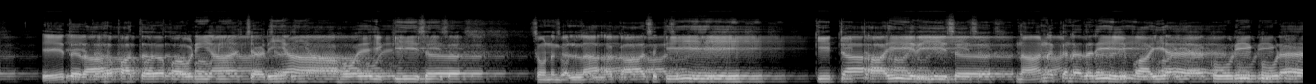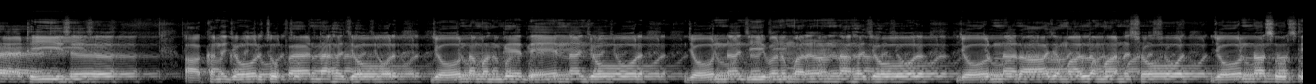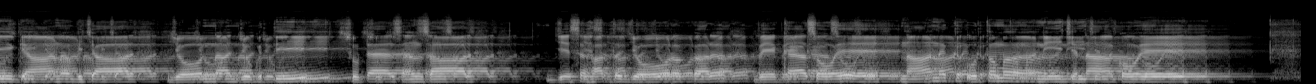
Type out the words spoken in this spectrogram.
ਏਤ ਰਾਹ ਪਤ ਪੌੜੀਆਂ ਚੜੀਆਂ ਹੋਏ 21 ਸੁਨ ਗੱਲਾਂ ਆਕਾਸ਼ ਕੀ। ਕੀਟਾ ਆਈ ਰੀਸ। ਨਾਨਕ ਨਦਰੀ ਪਾਈਐ, ਕੂੜੀ ਕੂੜੈ ਠੀਸ। ਆਖਨ ਜੋਰ ਚੁਪੈ ਨਹ ਜੋਰ ਜੋਰ ਨ ਮੰਗੇ ਦੇਨ ਨ ਜੋਰ ਜੋਰ ਨ ਜੀਵਨ ਮਰਨ ਨਹ ਜੋਰ ਜੋਰ ਨ ਰਾਜ ਮਲ ਮਨ ਸ਼ੋਰ, ਜੋਰ ਨ ਸੁਰਤੀ ਗਿਆਨ ਵਿਚਾਰ, ਜੋਰ ਨ ਜੁਗਤੀ ਛੁਟੈ ਸੰਸਾਰ। ਜਿਸ ਹੱਥ ਜੋਰ ਕਰ ਵੇਖੈ ਸੋਏ, ਨਾਨਕ ਉਤਮ ਨੀਚ ਨਾ ਕੋਏ।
